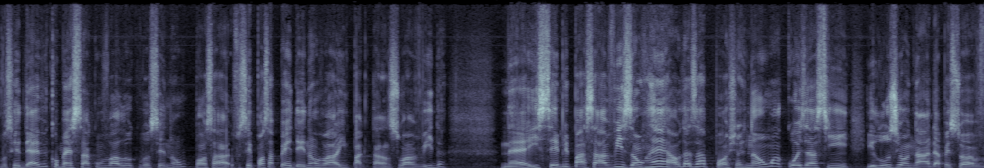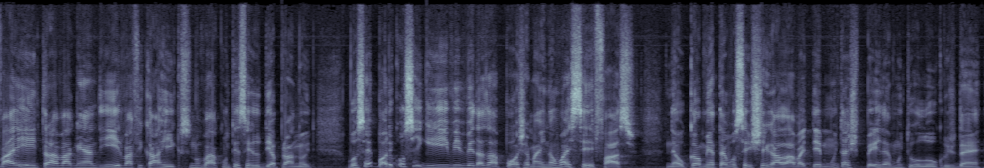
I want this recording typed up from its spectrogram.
você deve começar com um valor que você não possa, você possa perder, não vai impactar na sua vida né? E sempre passar a visão real das apostas, não uma coisa assim ilusionada, a pessoa vai entrar, vai ganhar dinheiro, vai ficar rico. Isso não vai acontecer do dia para a noite. Você pode conseguir viver das apostas, mas não vai ser fácil, né? O caminho até você chegar lá vai ter muitas perdas, muitos lucros, né?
